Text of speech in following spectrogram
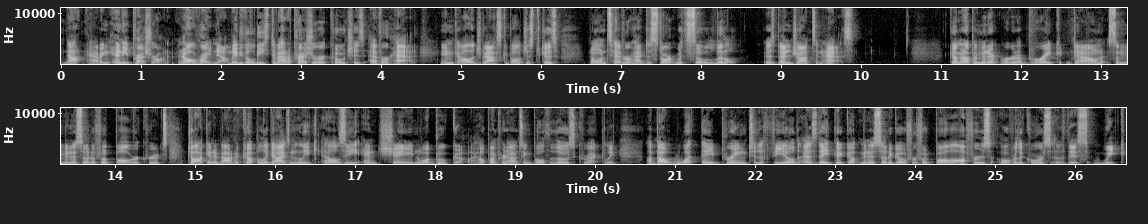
not having any pressure on him at all right now. Maybe the least amount of pressure a coach has ever had in college basketball, just because no one's ever had to start with so little as Ben Johnson has. Coming up in a minute, we're going to break down some Minnesota football recruits, talking about a couple of guys, Malik Elzy and Che Nwabuko. I hope I'm pronouncing both of those correctly. About what they bring to the field as they pick up Minnesota Gopher football offers over the course of this week.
